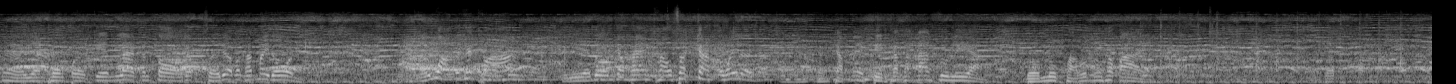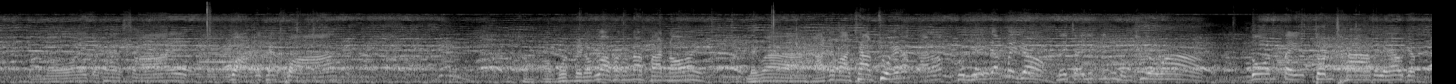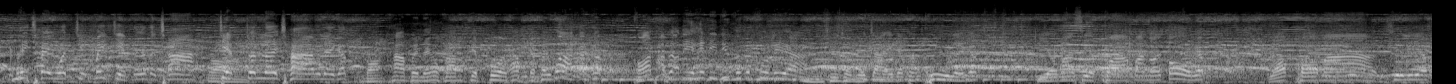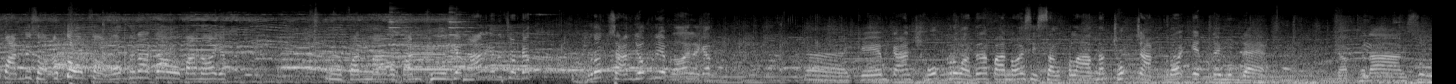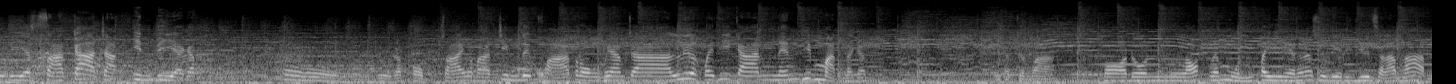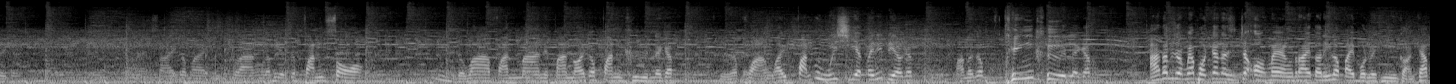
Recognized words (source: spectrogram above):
แหม่ยังคงเปิดเกมแรกกันต่อครับเสยด้วยอัปเปอร์คัตไม่โดนแล้ววางด้วยแข้งขวาเหลียโดนกำแพงเข่าสกัดเอาไว้เลยครับยังจับไม่ปิดครับทางด้านซูเรียโดนลูกขวาลูกนี้เข้าไปครับปาน้อยกระแทกซ้ายวางด้วยแข้งขวา ออกวนไปรอบๆครับทางด้านปานน้อยเรียกว่าหาจังหวะชาบช่วยครับเอาละครับซูเรียยังไม่ยอมในใจลึกๆผมเชื่อว่า โดนเตะจนชาไปแล้วครับไม่ใช่ว่าเจ็บไม่เจ็บนะครับแต่ชา เจ็บจนเลยชาไปเลยครับมองข้ามไปเลยกับความเจ็บปวดครับเดี๋ยวค่อยว่ากันครับ ขอทำหน้าที่ให้ดีที่สุดกับซูเรียชื่นชมหัวใจครับทั้งคู่เลยครับเกี่ยวมาเสียบขวาปานน้อยโต้ครับล็อกคอมาซูเลียฟันด้วยสองเอาโดนสองของทางด้านเจ้าปานน้อยครับอ่าฟันมากับฟันคืนครับหาเลยครับท่านผู้ชมครับ รบสามยกเรียบร้อยเลยครับอ่าเกมการชกระหว่างทางด้านปานน้อยสิทธิ์สั่งปราบนักชกจากร้อยเอ็ดในมุมแดงกับทางด้านซูเลียซาก้าจากอินเดียครับโอ้โหดูครับตบซ้ายเข้ามาจิ้มด้วยขวาตรง พยายามจะเลือกไปที่การเน้นที่หมัดนะครับนี่ครับจังหวะพอโดนล็อกแล้วหมุนตีเนี่ยธนาซูเรียนยืนสารภาพเลยครับซ้ายเข้ามาอีกครั้งแล้วพยายามจะฟันศอกอืม แต่ว่าฟันมาเนี่ยปานน้อยก็ฟันคืนนะครับเหลือขวางไว้ฟันอุ้ยเฉียดไปนิดเดียวครับปานน้อยก็ทิ้งคืนเลยครับอ่าท่านผู้ชมครับผลการตัดสินจะออกมาอย่างไรตอนนี้เราไปบนเวทีก่อนครับ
